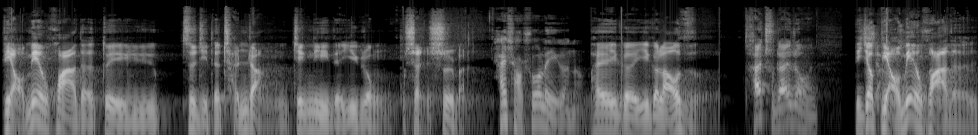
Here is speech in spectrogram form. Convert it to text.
表面化的对于自己的成长经历的一种审视吧。还少说了一个呢，还有一个一个老子，还处在一种比较表面化的、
